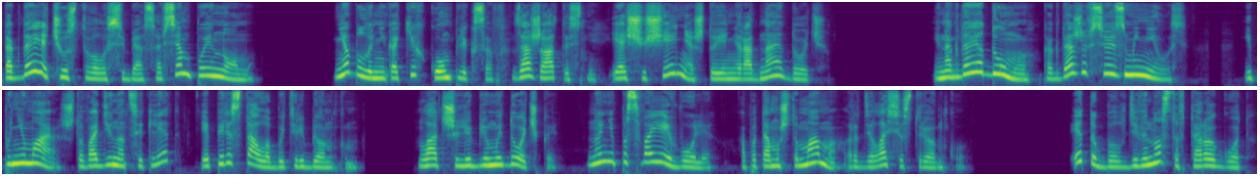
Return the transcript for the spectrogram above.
Тогда я чувствовала себя совсем по-иному. Не было никаких комплексов, зажатостей и ощущения, что я не родная дочь. Иногда я думаю, когда же все изменилось, и понимаю, что в 11 лет я перестала быть ребенком, младшей любимой дочкой, но не по своей воле, а потому что мама родила сестренку. Это был 92 год,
